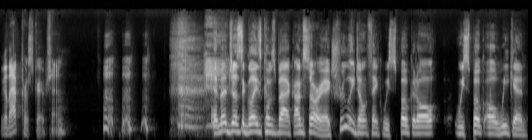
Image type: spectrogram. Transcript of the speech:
Look at that prescription. and then Justin Glaze comes back. I'm sorry. I truly don't think we spoke at all. We spoke all weekend.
